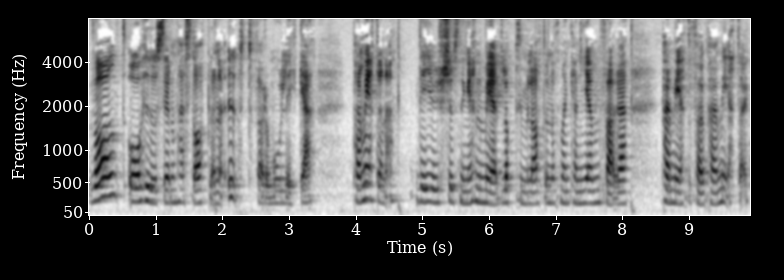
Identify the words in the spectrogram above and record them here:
valt och hur ser de här staplarna ut för de olika parametrarna? det är ju tjusningen med loppsimulatorn att man kan jämföra parameter för parameter.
